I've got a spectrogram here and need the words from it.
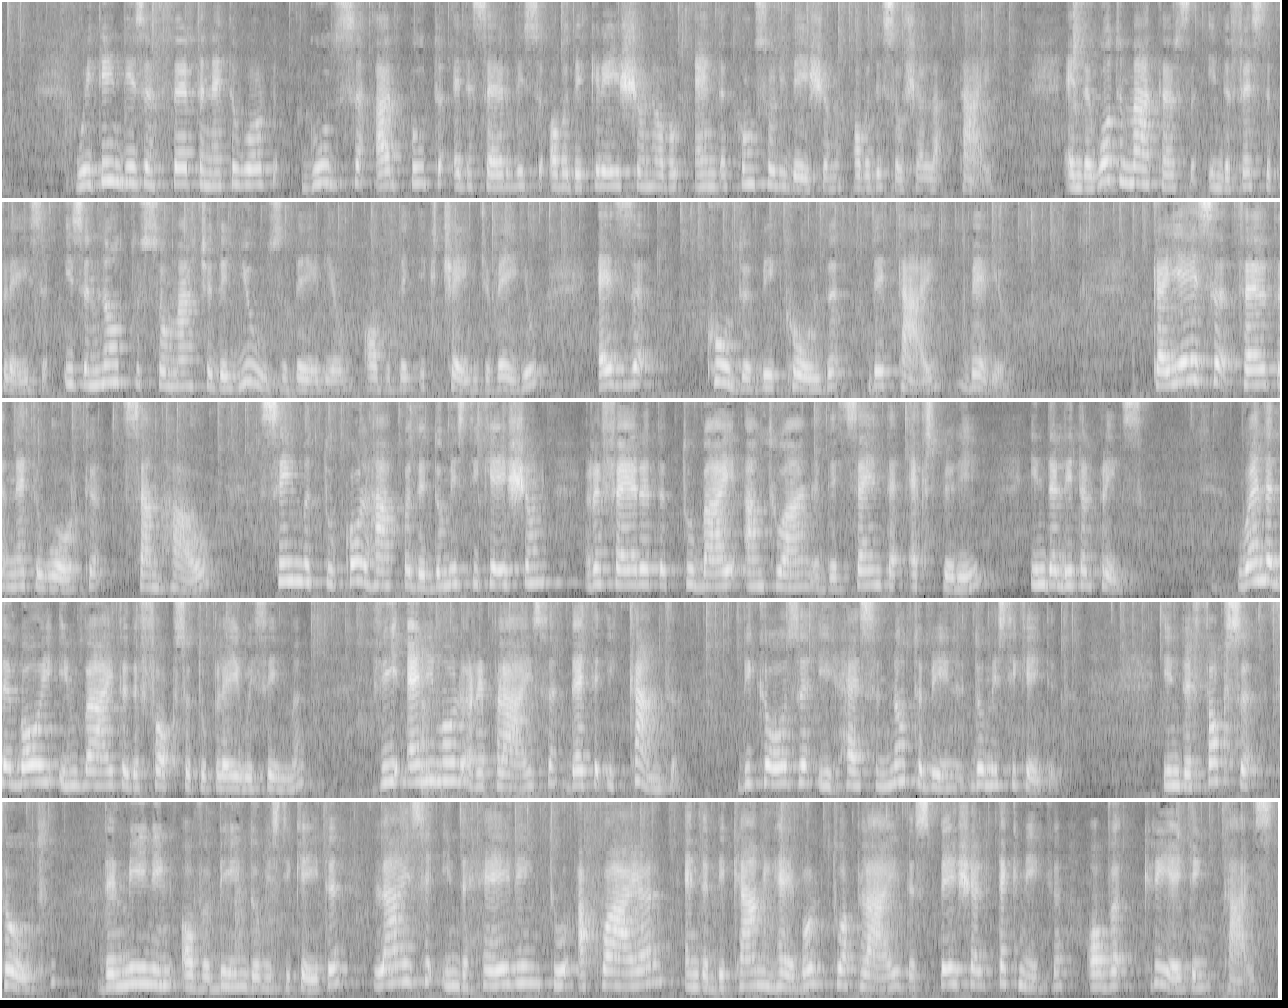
Within this third network, goods are put at the service of the creation of and consolidation of the social tie. And what matters in the first place is not so much the use value of the exchange value as could be called the tie value. Caillé's third network somehow seemed to call up the domestication referred to by Antoine de Saint-Exupéry in The Little Prince. When the boy invites the fox to play with him, the animal replies that he can't because he has not been domesticated. In the fox thought, the meaning of being domesticated lies in the having to acquire and becoming able to apply the special technique of creating ties.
